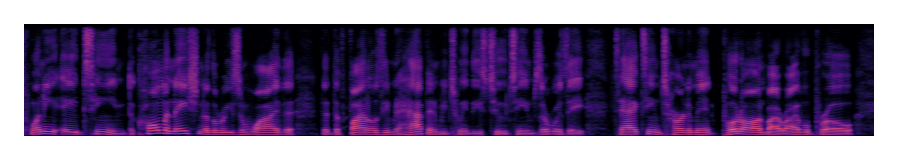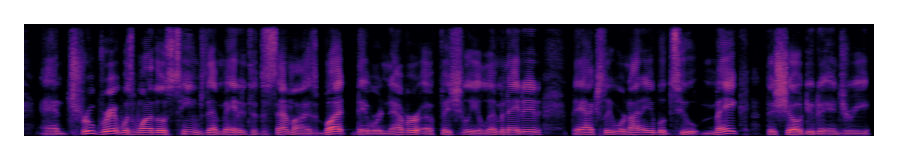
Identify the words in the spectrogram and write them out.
2018, the culmination of the reason why the, that the finals even happened between these two teams, there was a tag team tournament put on by Rival Pro, and True Grit was one of those teams that made it to the semis, but they were never officially eliminated. They actually were not able to make the show due to injury.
